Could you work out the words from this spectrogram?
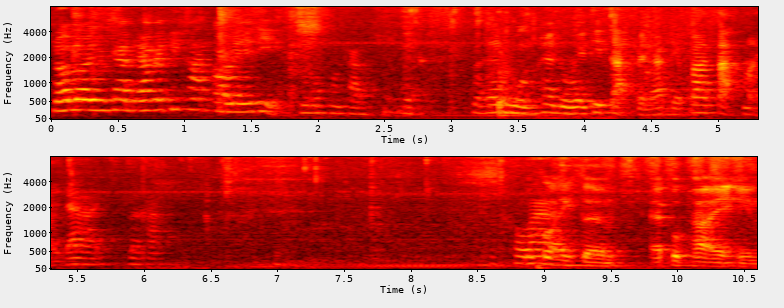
โนโน you can have ไอ้ที่คาด already ดูคุณทำเนี่ยมาให้ดูให้ดูไอ้ที่ตัดไปแล้ว เดี๋ยวป้าตัดใหม่ได้นะคะ เพราะว่า Look like the apple pie in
